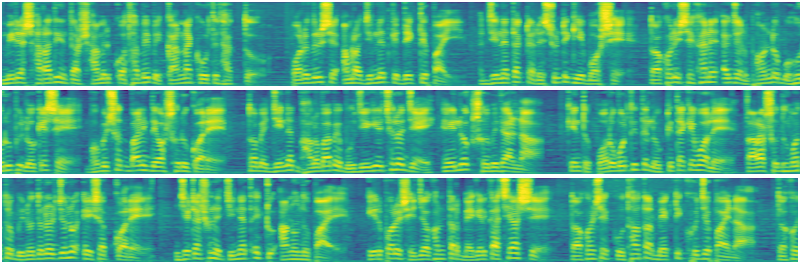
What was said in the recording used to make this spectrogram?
মীরা সারাদিন তার স্বামীর কথা ভেবে কান্না করতে থাকতো। পরের দৃশ্যে আমরা জিন্নেতকে দেখতে পাই। জিন্নেত একটা রেস্টুরেন্টে গিয়ে বসে। তখনই সেখানে একজন ভণ্ড বহুরূপী লোক এসে ভবিষ্যৎবাণী দেওয়া শুরু করে। তবে জিন্নেত ভালোভাবে বুঝিয়ে গিয়েছিল যে, এই লোক সুবিধার না। কিন্তু পরবর্তীতে লোকটি তাকে বলে, তারা শুধুমাত্র বিনোদনের জন্য এইসব করে, যেটা শুনে জিন্নাত একটু আনন্দ পায়। এরপরে সে যখন তার ব্যাগের কাছে আসে, তখন সে কোথাও তার ব্যাগটি খুঁজে পায় না। তখন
